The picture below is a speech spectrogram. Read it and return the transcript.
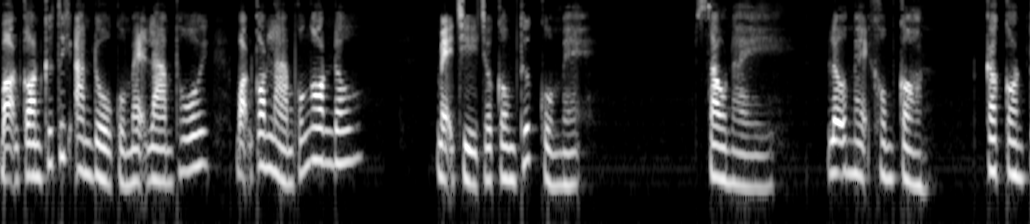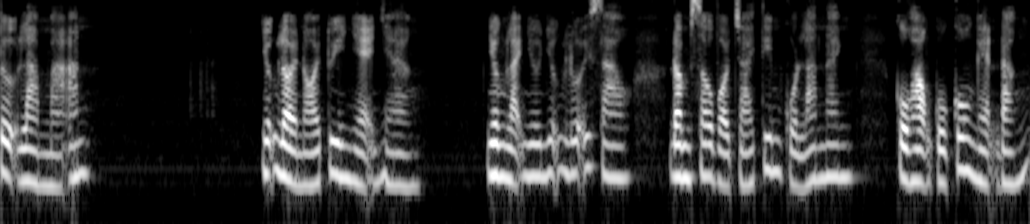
Bọn con cứ thích ăn đồ của mẹ làm thôi. Bọn con làm có ngon đâu. Mẹ chỉ cho công thức của mẹ. Sau này, lỡ mẹ không còn, các con tự làm mà ăn. Những lời nói tuy nhẹ nhàng, nhưng lại như những lưỡi dao đâm sâu vào trái tim của Lan Anh. Cổ họng của cô nghẹn đắng,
